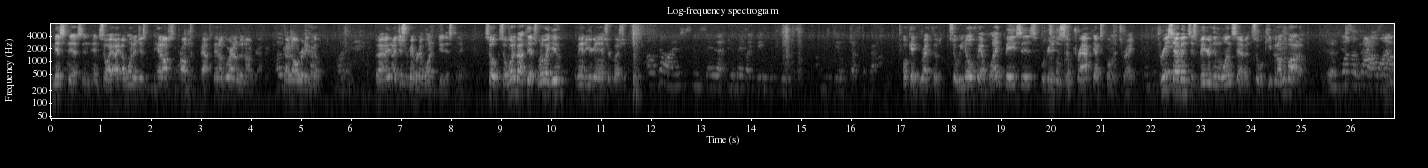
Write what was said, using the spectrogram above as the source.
miss this, and, and so I, I- want to just head off some problems in the past. Then I'll go right on to the non-graphic. Got it all ready to go. But I, I just remembered I wanted to do this today. So, so what about this? What do I do? Amanda, you're gonna answer a question? No, I was just gonna say that because they like bases, we just, just deal with just the fraction. Okay, right, the, so we know if we have like bases, we're gonna just subtract exponents, right? Three sevenths is bigger than one seventh, so we'll keep it on the bottom. Yeah. One subtract one,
